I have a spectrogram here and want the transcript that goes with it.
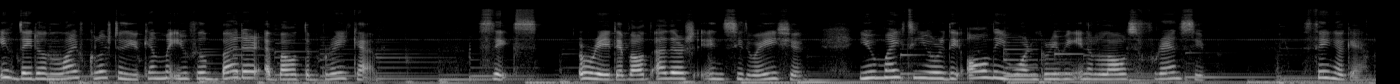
if they don't live close to you, can make you feel better about the breakup. 6. Read about others in situation. You might think you're the only one grieving in a lost friendship. Think again.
